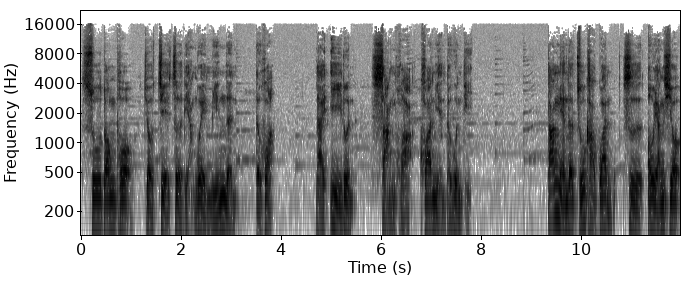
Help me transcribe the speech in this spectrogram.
苏东坡就借这两位名人的话来议论赏罚宽严的问题。当年的主考官是欧阳修，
